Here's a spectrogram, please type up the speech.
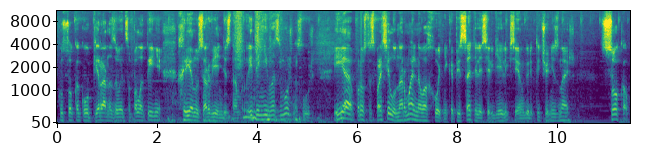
кусок какого пера называется по латыни, хренус арвендис там. Это невозможно слушать. И я просто спросил у нормального охотника, писателя Сергея Алексеева. Он говорит, ты что, не знаешь? Сокол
